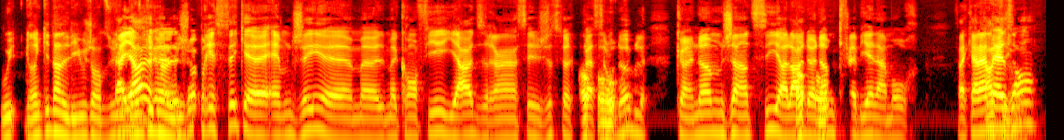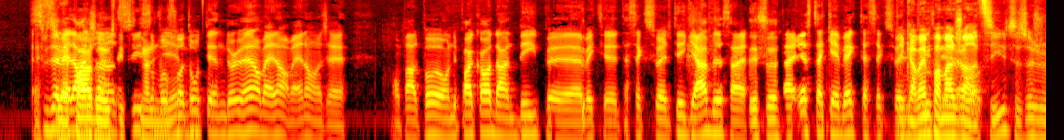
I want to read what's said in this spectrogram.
Oui, grunqué dans le lit aujourd'hui. D'ailleurs, euh, je dois préciser que MJ euh, me, me confiait hier durant C'est juste l'occupation Oh, oh. double qu'un homme gentil a l'air Oh, d'un oh. homme qui fait bien l'amour. Fait qu'à la Ok. maison, si vous avez l'air gentil sur vos photos Tinder, mais non, mais non, mais non, je- on parle pas, on n'est pas encore dans le deep euh, avec euh, ta sexualité, Gab. là, ça, C'est ça. ça reste à Québec, ta T'es sexualité. quand même pas mal euh, gentil, c'est ça que je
